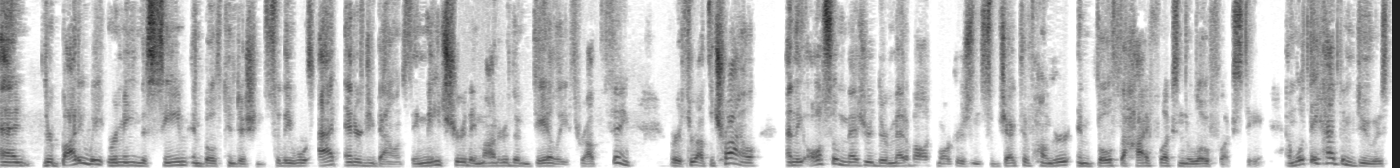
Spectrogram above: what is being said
And their body weight remained the same in both conditions. So they were at energy balance. They made sure they monitored them daily throughout the thing or throughout the trial and they also measured their metabolic markers and subjective hunger in both the high flux and the low flux state. And what they had them do is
